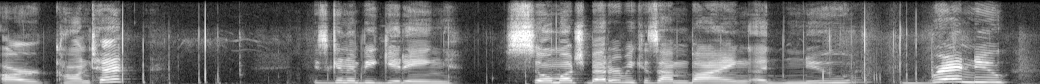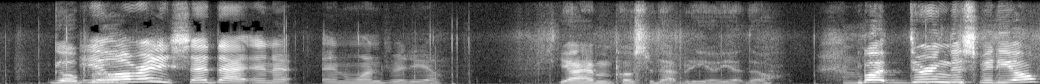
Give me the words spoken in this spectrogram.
our content is gonna be getting so much better because I'm buying a new, brand new GoPro. You already said that in a in one video. Yeah, I haven't posted that video yet though. Mm. But during this video,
